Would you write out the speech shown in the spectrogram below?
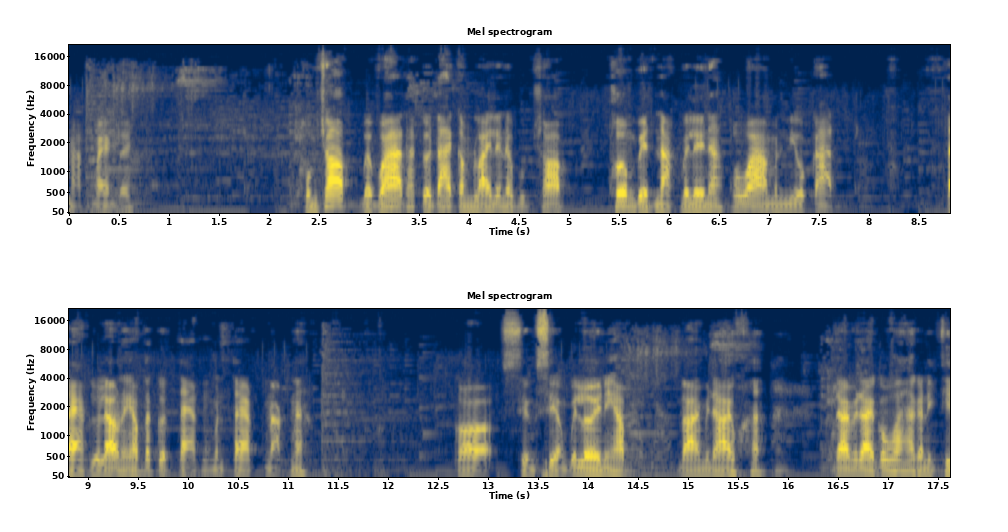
หนักๆแม่งเลย ผมชอบแบบว่าถ้าเกิดได้กำไรแล้วเนี่ยผมชอบ เพิ่มเบสหนักไปเลยนะ เพราะว่ามันมีโอกาสแตกอยู่แล้วนะครับ ถ้าเกิดแตกเนี่ยมันแตกหนักนะ ก็เสี่ยงเสี่ยงๆไปเลยนะครับ ได้ไม่ได้ว่า ได้ไม่ได้ก็ว่ากันอีกที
